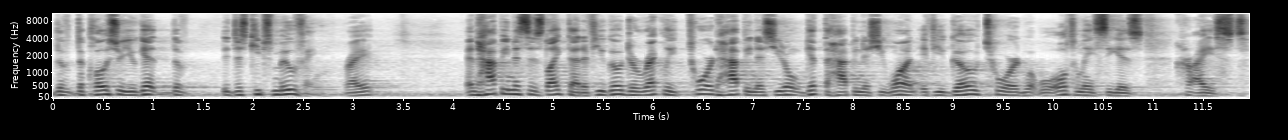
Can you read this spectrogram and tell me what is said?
the, the closer you get, the, it just keeps moving, right? And happiness is like that. If you go directly toward happiness, you don't get the happiness you want. If you go toward what we'll ultimately see as Christ,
